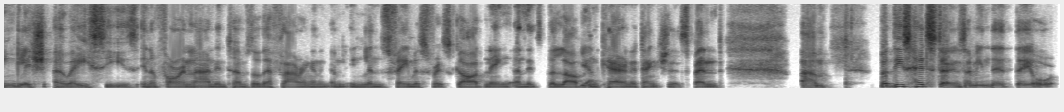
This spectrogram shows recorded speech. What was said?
English oases in a foreign land in terms of their flowering. And, and England's famous for its gardening and it's the love yeah. and care and attention it spends. Um, but these headstones, I mean, they they all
